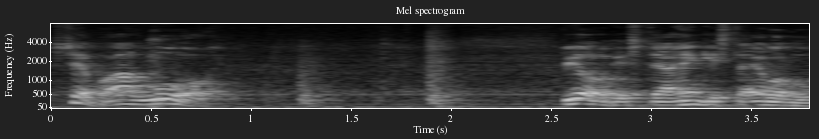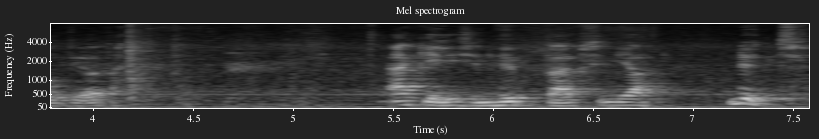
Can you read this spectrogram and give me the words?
se vaan luo biologista ja henkistä evoluutiota äkillisin hyppäyksin ja nyt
